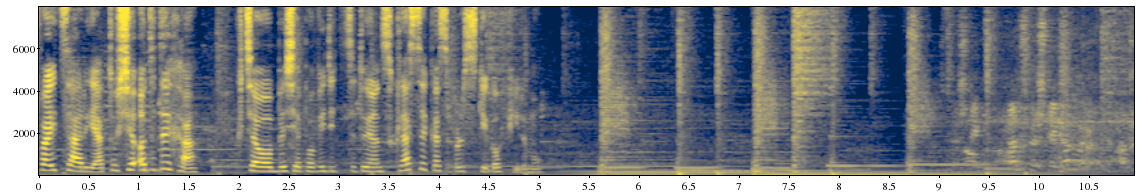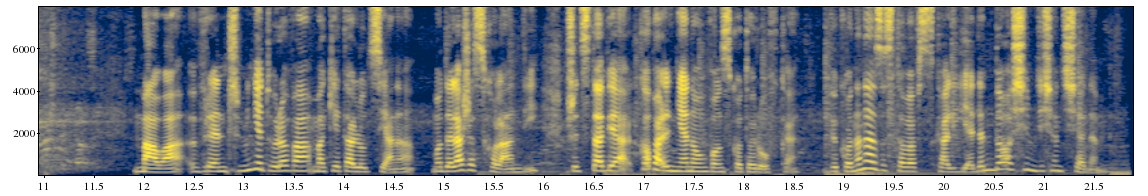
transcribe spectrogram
Szwajcaria, tu się oddycha! Chciałoby się powiedzieć, cytując klasyka z polskiego filmu. Mała, wręcz miniaturowa makieta Lucjana, modelarza z Holandii, przedstawia kopalnianą wąskotorówkę. Wykonana została w skali 1 do 87.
